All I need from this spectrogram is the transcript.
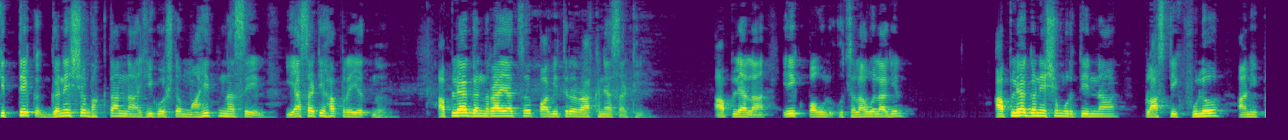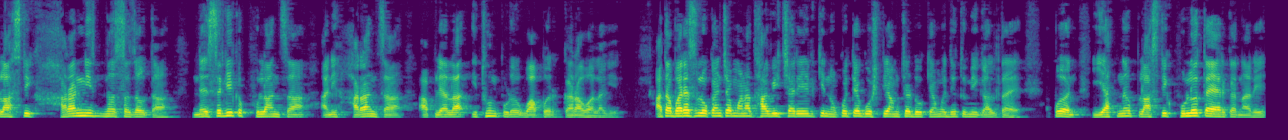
कित्येक गणेश भक्तांना ही गोष्ट माहीत नसेल यासाठी हा प्रयत्न. आपल्या गणरायाचं पावित्र्य राखण्यासाठी आपल्याला एक पाऊल उचलावं लागेल. आपल्या गणेश मूर्तींना प्लास्टिक फुलं आणि प्लास्टिक हारांनी न सजवता नैसर्गिक फुलांचा आणि हारांचा आपल्याला इथून पुढं वापर करावा लागेल. आता बऱ्याच लोकांच्या मनात हा विचार येईल की नको त्या गोष्टी आमच्या डोक्यामध्ये तुम्ही घालताय. पण यातनं प्लास्टिक फुलं तयार करणारे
